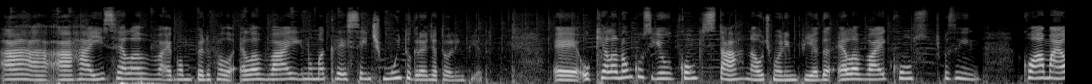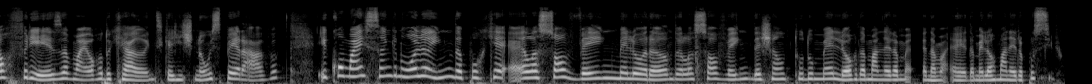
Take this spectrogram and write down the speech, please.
a, a Raíssa, ela vai, como o Pedro falou, ela vai numa crescente muito grande até a Olimpíada. É, o que ela não conseguiu conquistar na última Olimpíada, ela vai com, tipo assim, com a maior frieza, maior do que a antes, que a gente não esperava, e com mais sangue no olho ainda, porque ela só vem melhorando, ela só vem deixando tudo melhor da, maneira, da, é, da melhor maneira possível.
